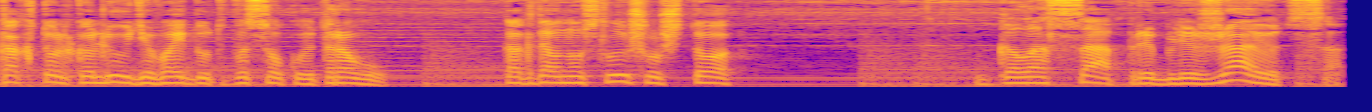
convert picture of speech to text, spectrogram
как только люди войдут в высокую траву. Когда он услышал, что голоса приближаются,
